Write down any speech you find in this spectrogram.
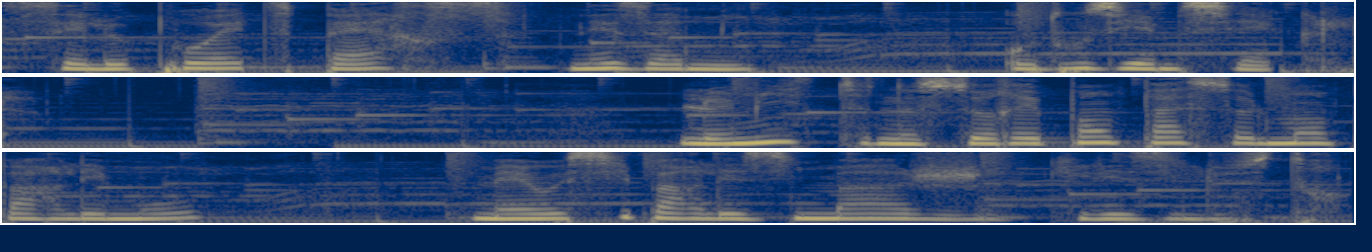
c'est le poète perse Nézami, au XIIe siècle. Le mythe ne se répand pas seulement par les mots, mais aussi par les images qui les illustrent.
